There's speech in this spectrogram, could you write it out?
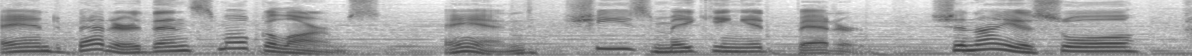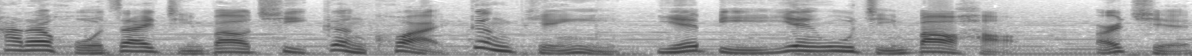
and better than smoke alarms and she's making it better. Shanya 说，她的火灾警报器更快、更便宜，也比烟雾警报好，而且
